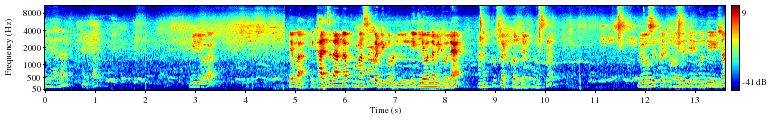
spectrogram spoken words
हे झालं. हे बघा. बघा. हे बघा हे खालचं दांडा पूर्ण असं कटिंग करून एक लेवलला मी ठेवलाय. आणि कट करतोय दिसतंय? व्यवस्थित कट करून घ्यायचं जेणेकरून देवीच्या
